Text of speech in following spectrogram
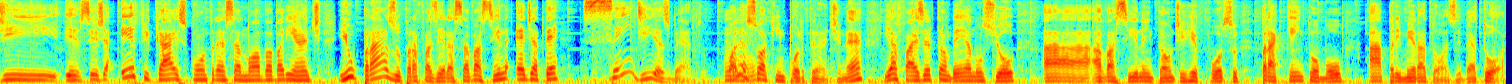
de eh, seja eficaz contra essa nova variante. E o prazo para fazer essa vacina é de até 100 dias, Beto. Olha só que importante, né? E a Pfizer também anunciou a, a vacina, então, de reforço para quem tomou a primeira dose, Beto.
